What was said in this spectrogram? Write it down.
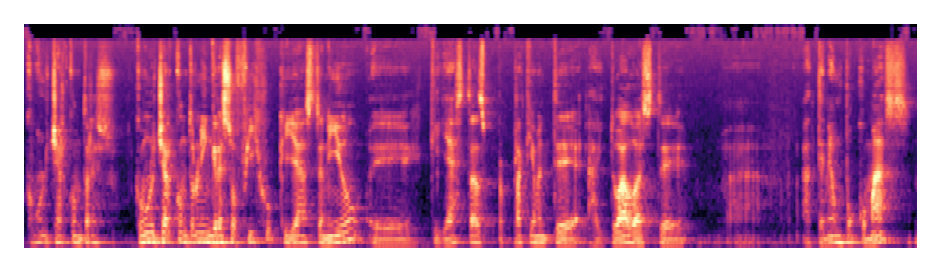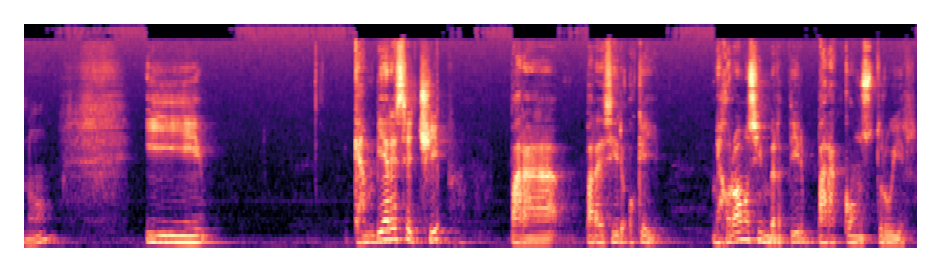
cómo luchar contra eso cómo luchar contra un ingreso fijo que ya has tenido, eh, que ya estás prácticamente habituado a, este, a, tener un poco más, ¿no? Y cambiar ese chip para, para decir, ok, mejor vamos a invertir para construir.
